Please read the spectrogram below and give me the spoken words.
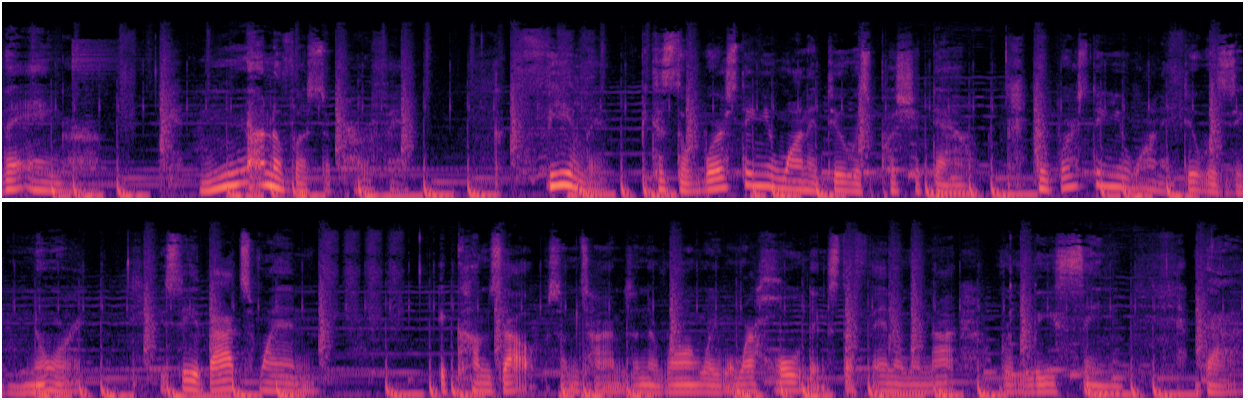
the anger. None of us are perfect. Feel it because the worst thing you want to do is push it down. The worst thing you want to do is ignore it. You see, that's when it comes out sometimes in the wrong way when we're holding stuff in and we're not releasing that.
